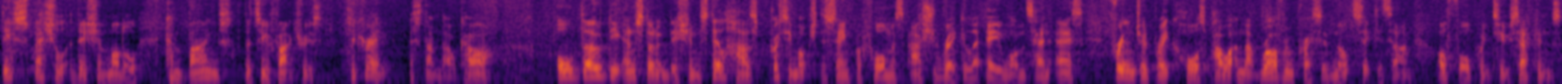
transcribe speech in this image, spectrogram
This special edition model combines the two factories to create a standout car. Although the Enstone edition still has pretty much the same performance as your regular A110S, 300 brake horsepower and that rather impressive 0 60 time of 4.2 seconds,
